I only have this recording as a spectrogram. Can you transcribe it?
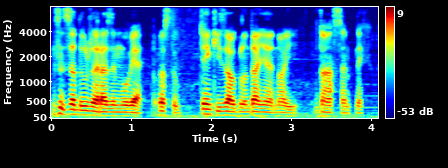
za dużo razy mówię. Po prostu dzięki za oglądanie, no i do następnych.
